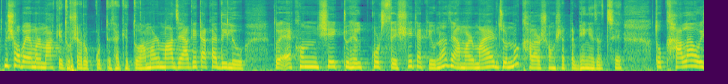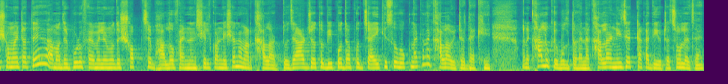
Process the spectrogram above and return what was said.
মানে সবাই আমার মাকে দোষারোপ করতে থাকে। তো আমার মা যে আগে টাকা দিল, তো এখন সে একটু হেল্প করছে সেটা কেউ না যে আমার মায়ের জন্য খালার সংসারটা ভেঙে যাচ্ছে। তো খালা ওই সময়টাতে আমাদের পুরো ফ্যামিলির মধ্যে সবচেয়ে ভালো ফাইন্যান্সিয়াল কন্ডিশন আমার খালার। তো যার যত বিপদ আপদ যাই কিছু হোক না কেন খালা ওইটা দেখে। মানে খালুকে বলতে হয় না, খালার নিজের টাকা দিয়ে ওটা চলে যায়।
